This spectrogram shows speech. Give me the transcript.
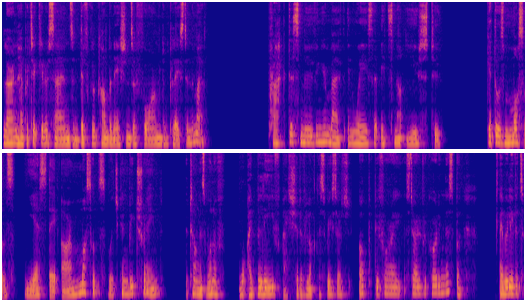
Learn how particular sounds and difficult combinations are formed and placed in the mouth. Practice moving your mouth in ways that it's not used to. Get those muscles. Yes, they are muscles which can be trained. The tongue is one of what I believe I should have looked this research up before I started recording this, but I believe it's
